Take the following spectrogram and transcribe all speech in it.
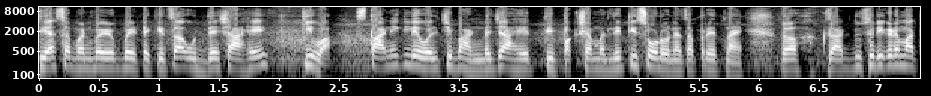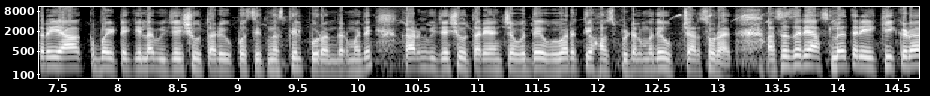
या समन्वय बैठकीचा उद्देश आहे किंवा स्थानिक लेवलची भांडणं जी आहेत ती पक्षामधली ती सोडवण्याचा प्रयत्न आहे. दुसरीकडे मात्र या बैठकीला विजय शिवतारे उपस्थित नसतील पुरंदरमध्ये कारण विजय शिवतारे यांच्यामध्ये वरती हॉस्पिटलमध्ये उपचार सुरू आहेत. असं जरी असलं तरी एकीकडं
